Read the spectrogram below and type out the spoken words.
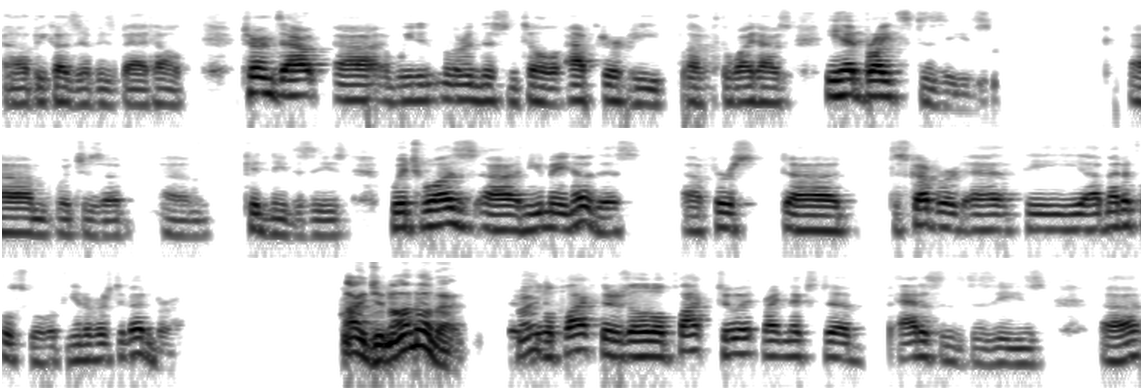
uh, because of his bad health. Turns out, uh, we didn't learn this until after he left the White House. He had Bright's disease, um, which is a um, kidney disease, which was, uh, and you may know this, uh, first uh, discovered at the uh, medical school at the University of Edinburgh. I did not know that. There's right. a little plaque. There's a little plaque to it right next to Addison's disease, uh,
